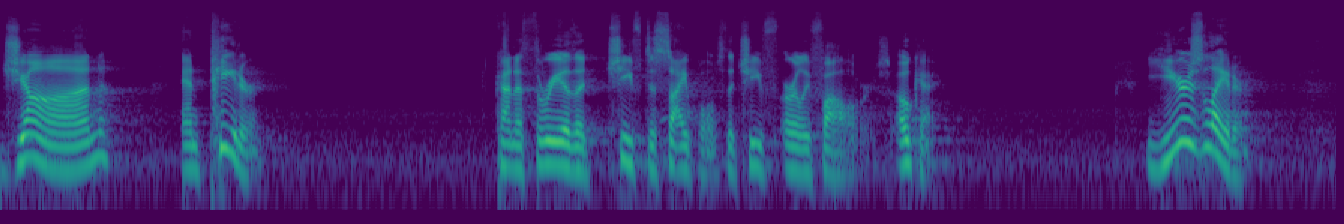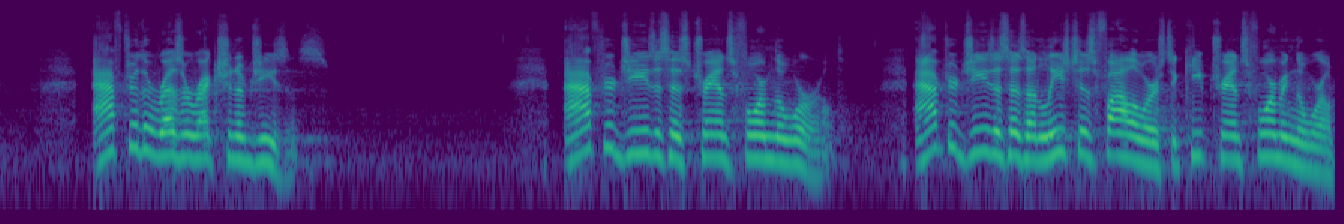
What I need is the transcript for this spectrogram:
John, and Peter kind of three of the chief disciples, the chief early followers. Okay. Years later, after the resurrection of Jesus, after Jesus has transformed the world, after Jesus has unleashed his followers to keep transforming the world,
